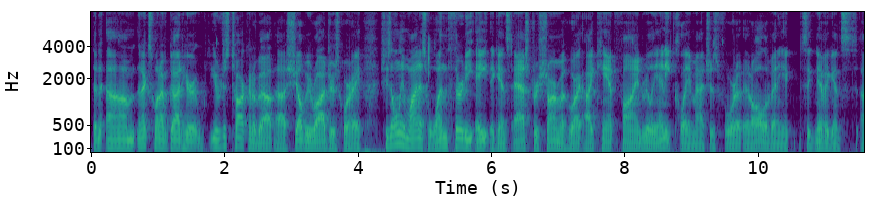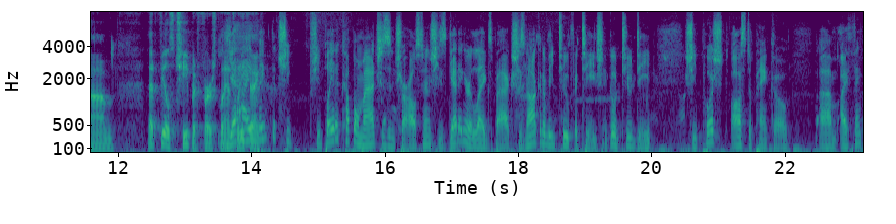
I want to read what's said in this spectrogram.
The, um, the next one I've got here, you were just talking about uh, Shelby Rogers, Jorge. She's only minus 138 against Astra Sharma, who I, I, can't find really any clay matches for at all of any significance. Um, that feels cheap at first glance. Yeah, what do you think? I think that she she played a couple matches in Charleston. She's getting her legs back. She's not going to be too fatigued. She can go too deep. She pushed Ostapenko. Um, I think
